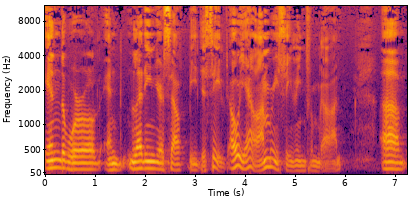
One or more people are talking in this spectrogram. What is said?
in the world and letting yourself be deceived. Oh, yeah, I'm receiving from God. Um,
